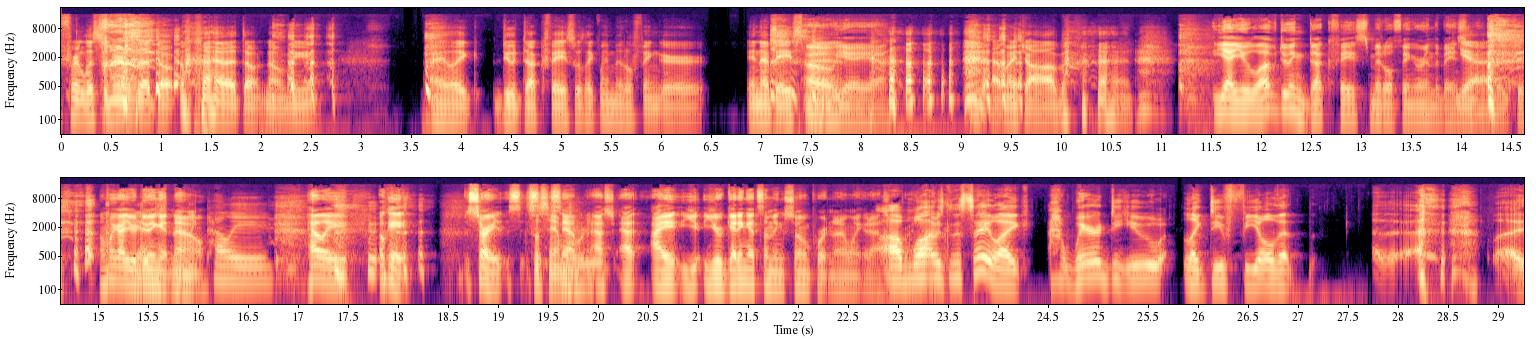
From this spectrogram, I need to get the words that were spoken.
For listeners that don't that don't know me, I like do duck face with like my middle finger in a basement. Oh, yeah, yeah. At my job. Yeah, you love doing duck face middle finger in the basement. yeah, like just Oh my god, you're yeah, doing just it now. Like, Pelly. Pelly. Okay. Sorry. s- So, Sam, what were you- ask, a- I y- you're getting at something so important and I want you to ask. Um, well, I was gonna say, like, where do you like? Do you feel that, uh, uh,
